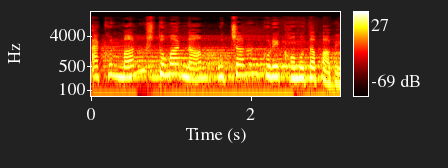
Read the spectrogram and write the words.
এখন মানুষ তোমার নাম উচ্চারণ করে ক্ষমতা পাবে।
